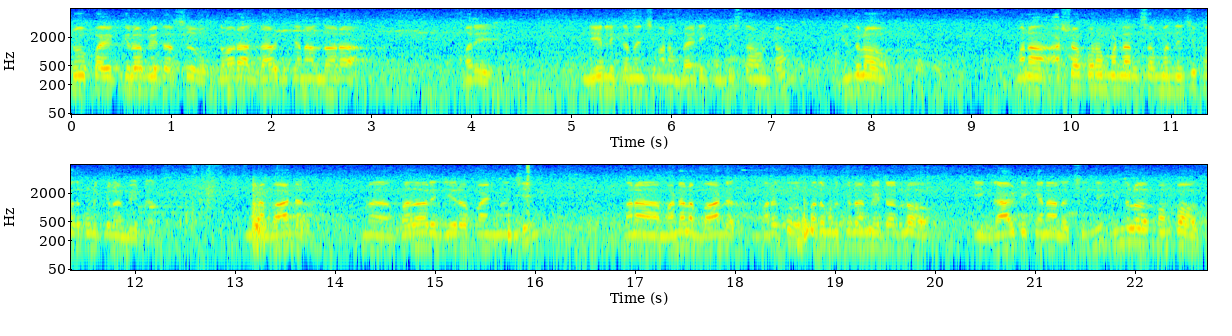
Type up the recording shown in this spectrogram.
టూ ఫైవ్ కిలోమీటర్స్ ద్వారా గ్రావిటీ కెనాల్ ద్వారా మరి నీళ్ళు ఇక్కడ నుంచి మనం బయటికి పంపిస్తూ ఉంటాం. ఇందులో మన అశ్వాపురం మండలానికి సంబంధించి పదకొండు కిలోమీటర్ మన బార్డర్ మన గోదావరి జీరో పాయింట్ నుంచి మన మండల బార్డర్ వరకు పదకొండు కిలోమీటర్లో ఈ గ్రావిటీ కెనాల్ వచ్చింది. ఇందులో పంప్ హౌస్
